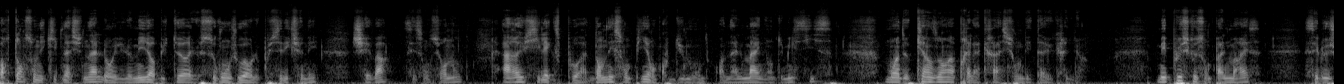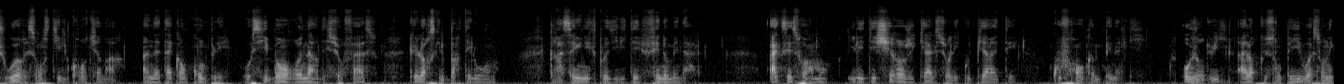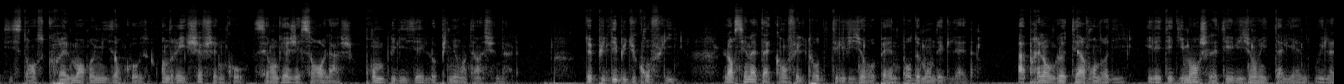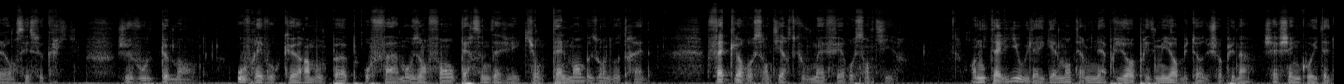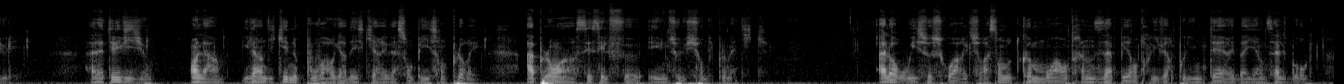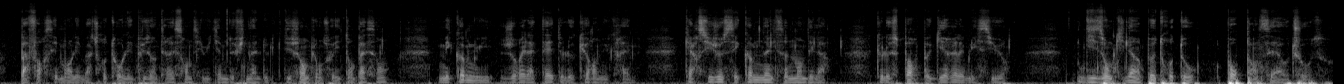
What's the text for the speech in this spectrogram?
Portant son équipe nationale dont il est le meilleur buteur et le second joueur le plus sélectionné, Sheva, c'est son surnom, a réussi l'exploit d'emmener son pays en Coupe du Monde en Allemagne en 2006, moins de 15 ans après la création de l'État ukrainien. Mais plus que son palmarès, c'est le joueur et son style qu'on retiendra. Un attaquant complet, aussi bon renard des surfaces que lorsqu'il partait loin, grâce à une explosivité phénoménale. Accessoirement, il était chirurgical sur les coups de pied arrêtés, coup franc comme penalty. Aujourd'hui, alors que son pays voit son existence cruellement remise en cause, Andrei Shevchenko s'est engagé sans relâche pour mobiliser l'opinion internationale. Depuis le début du conflit, l'ancien attaquant fait le tour des télévisions européennes pour demander de l'aide. Après l'Angleterre vendredi, il était dimanche à la télévision italienne où il a lancé ce cri. Je vous le demande, ouvrez vos cœurs à mon peuple, aux femmes, aux enfants, aux personnes âgées qui ont tellement besoin de votre aide. Faites-leur ressentir ce que vous m'avez fait ressentir. En Italie, où il a également terminé à plusieurs reprises meilleur buteur du championnat, Shevchenko est adulé. À la télévision, en larmes, il a indiqué ne pouvoir regarder ce qui arrive à son pays sans pleurer, appelant à un cessez-le-feu et une solution diplomatique. Alors oui, ce soir, il sera sans doute comme moi en train de zapper entre Liverpool Inter et Bayern Salzbourg. Pas forcément les matchs retour les plus intéressants de ces huitièmes de finale de Ligue des Champions, soit dit en passant, mais comme lui, j'aurai la tête et le cœur en Ukraine. Car si je sais, comme Nelson Mandela, que le sport peut guérir les blessures, disons qu'il est un peu trop tôt pour penser à autre chose.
